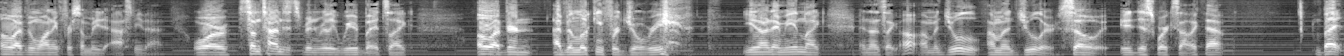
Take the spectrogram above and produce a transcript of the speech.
oh, I've been wanting for somebody to ask me that. Or sometimes it's been really weird, but it's like, oh, I've been I've been looking for jewelry. you know what I mean? Like, and it's like, oh, I'm a jewel I'm a jeweler, so it just works out like that. But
